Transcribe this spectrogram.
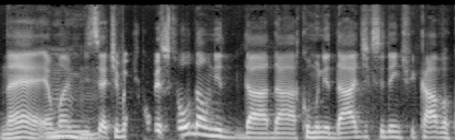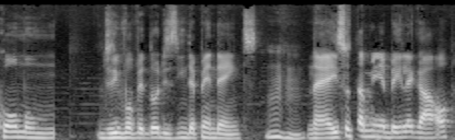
né? É uma Uhum. iniciativa que começou da, uni, da, da comunidade que se identificava como desenvolvedores independentes Uhum. né? Isso também é bem legal.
